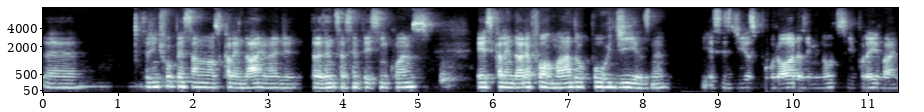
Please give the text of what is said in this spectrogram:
é, se a gente for pensar no nosso calendário, né, de 365 anos, esse calendário é formado por dias, né? E esses dias por horas e minutos e por aí vai.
